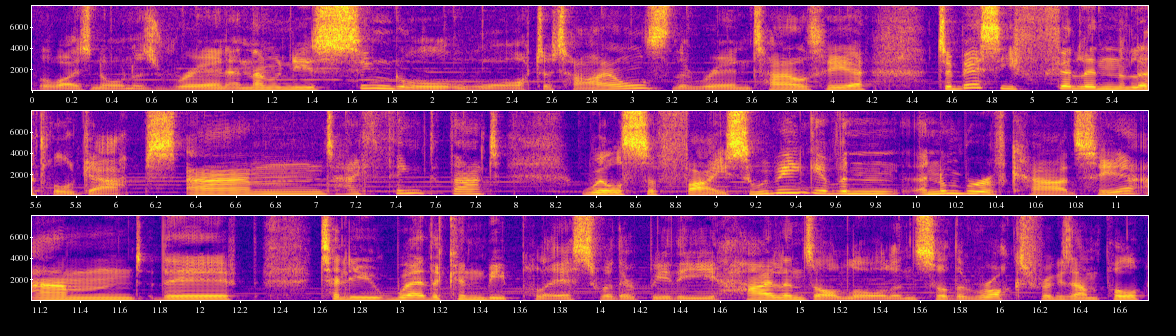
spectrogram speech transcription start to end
otherwise known as rain. And then to use single water tiles, the rain tiles here, to basically fill in the little gaps. And I think that will suffice. So we've been given a number of cards here, and they tell you where they can be placed, whether it be the highlands or lowlands. So the rocks, for example,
